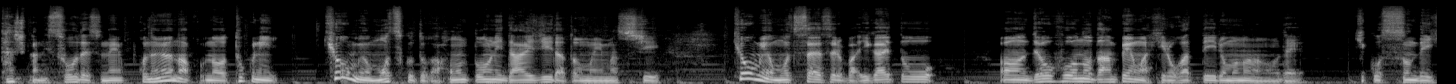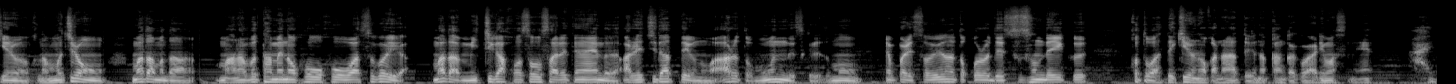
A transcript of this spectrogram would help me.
確かにそうですね。このような、この特に興味を持つことが本当に大事だと思いますし、興味を持ちさえすれば意外とあ情報の断片は広がっているものなので、結構進んでいけるのかな。もちろん、まだまだ学ぶための方法はすごい、まだ道が舗装されてないので荒れ地だっていうのはあると思うんですけれども、やっぱりそういうようなところで進んでいくことはできるのかなというような感覚はありますね。はい。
